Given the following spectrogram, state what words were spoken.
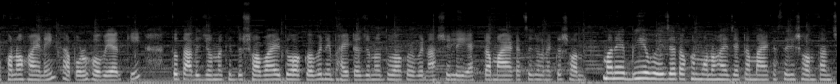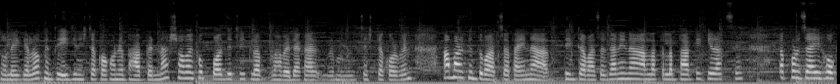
এখনও হয় নাই, তারপর হবে আর কি। তো তাদের জন্য কিন্তু সবাই দোয়া করবেন, এই ভাইটার জন্য দোয়া করবেন। আসলে একটা মায়ের কাছে যখন একটা সন্তান মানে বিয়ে হয়ে যায় তখন মনে হয় যে একটা মায়ের কাছ থেকে সন্তান চলে গেল। কিন্তু এই জিনিসটা কখনোই ভাববেন না। সবাই খুব পজিটিভ ভাবে দেখার চেষ্টা করবেন। আমার কিন্তু বাচ্চা, তাই না? তিনটা বাচ্চা জানি না, আল্লাহ তালা ভাগ্যে কি রাখছে। তারপর যাই হোক,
